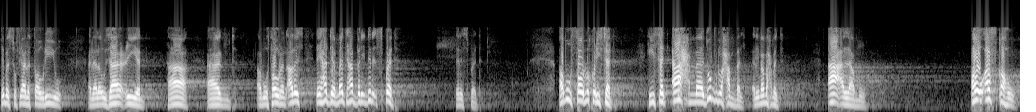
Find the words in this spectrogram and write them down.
Him and Sufyan al-Thawri and al-Awza'i and, Abu Thawr and others, they had their madhab but it didn't spread. It didn't spread. Abu Thawr, look what he said. He said, Ahmad ibn Hanbal, Imam Ahmad, أعلم أو أفقه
